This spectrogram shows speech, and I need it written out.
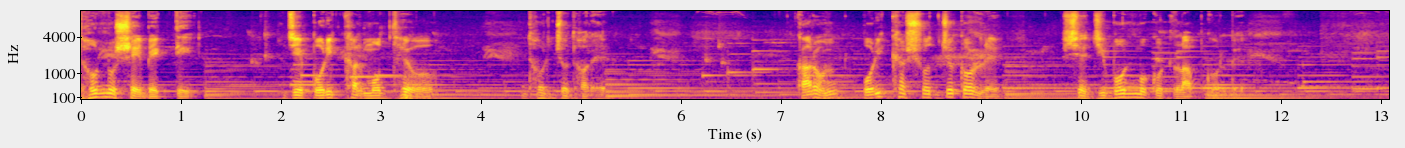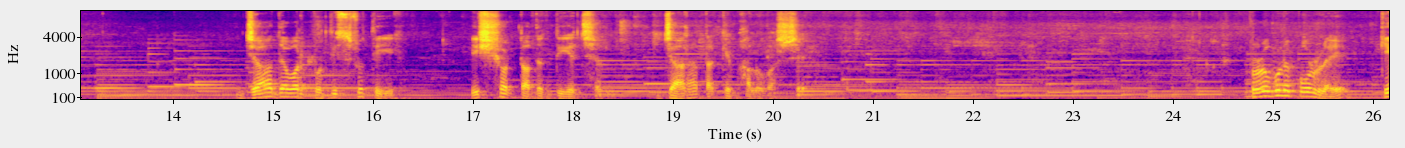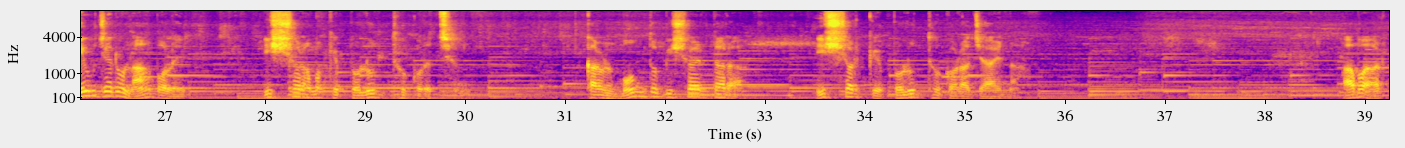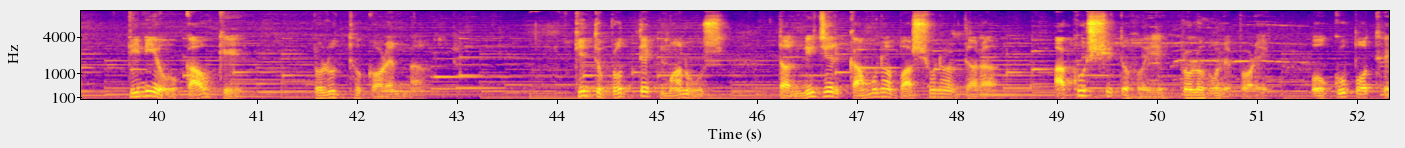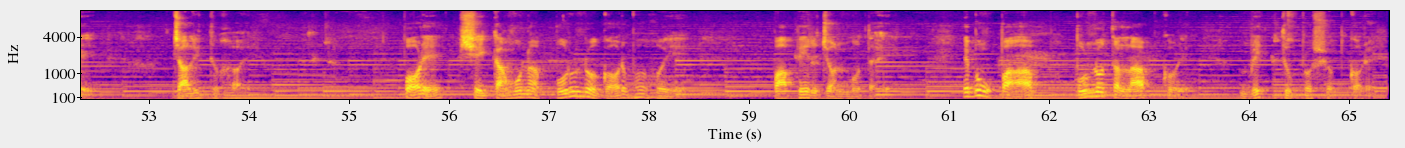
ধন্য সেই ব্যক্তি যে পরীক্ষার মধ্যেও ধৈর্য ধরে। কারণ পরীক্ষা সহ্য করলে সে জীবন মুকুট লাভ করবে। যা দেওয়ার প্রতিশ্রুতি ঈশ্বর তাদের দিয়েছেন, যারা তাকে ভালোবাসে। প্রলোভনে পড়লে কেউ যেন না বলে ঈশ্বর আমাকে প্রলুব্ধ করেছেন। কারণ মন্দ বিষয়ের দ্বারা ঈশ্বরকে প্রলুব্ধ করা যায় না। আবার তিনিও কাউকে প্রলুব্ধ করেন না। কিন্তু প্রত্যেক মানুষ তার নিজের কামনা বাসনার দ্বারা আকর্ষিত হয়ে প্রলোভনে পড়ে ও কুপথে চালিত হয়। পরে সেই কামনা পূর্ণ গর্ভ হয়ে পাপের জন্ম দেয় এবং পাপ পূর্ণতা লাভ করে মৃত্যু প্রসব করে।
